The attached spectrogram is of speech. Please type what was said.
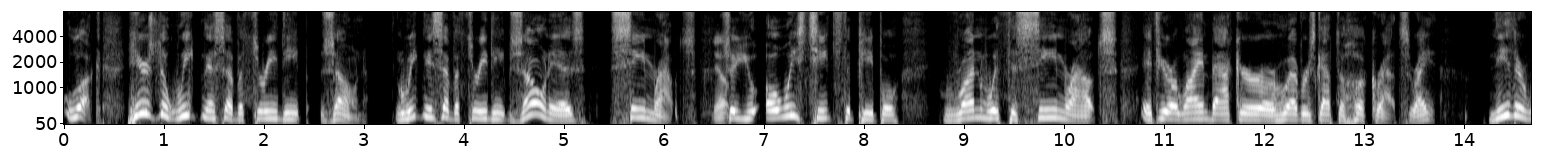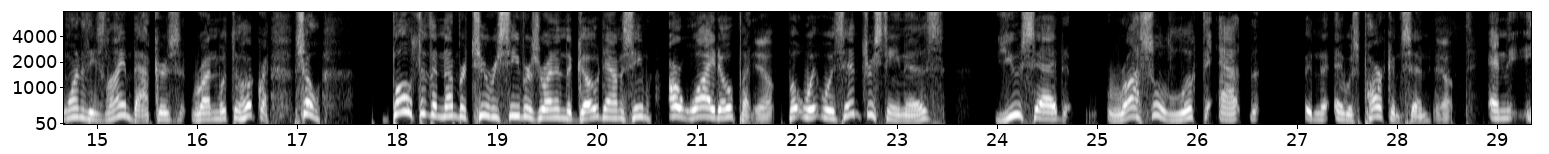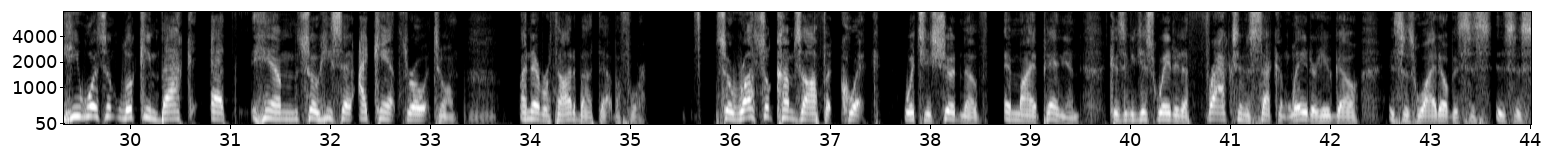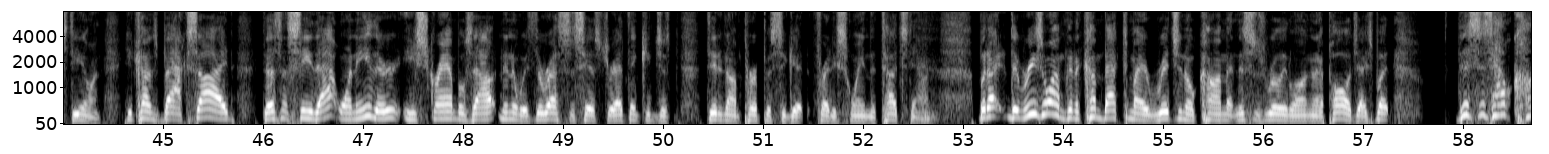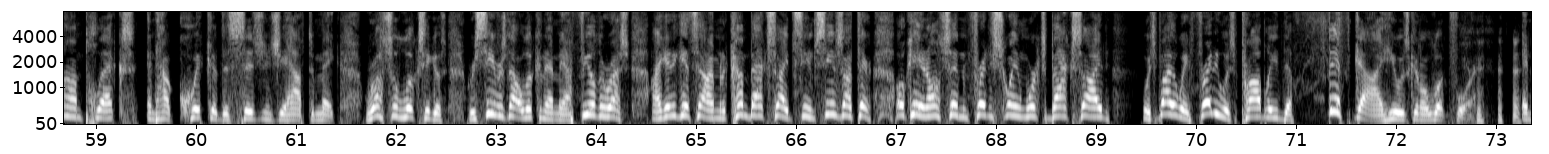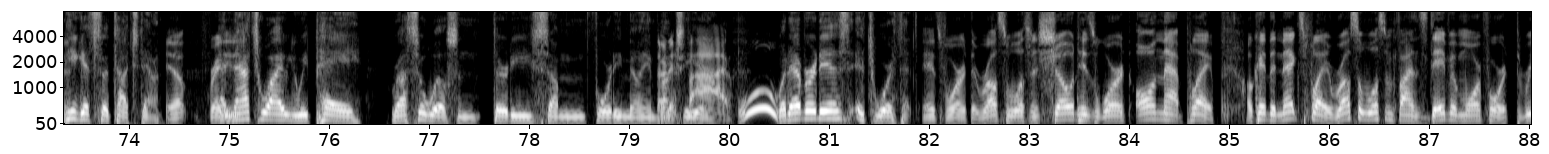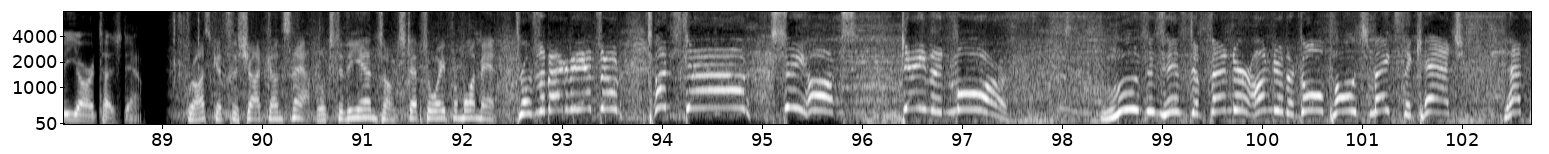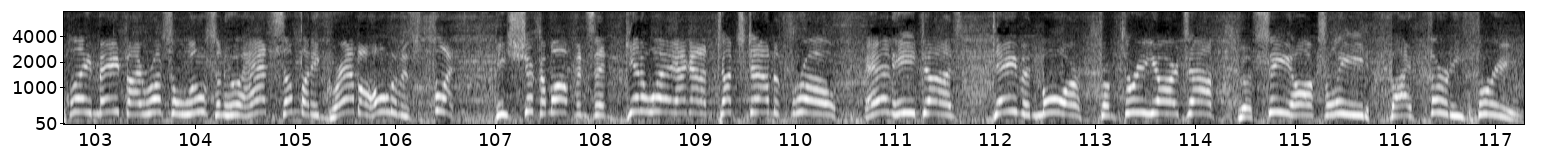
look. Here's the weakness of a three deep zone. The weakness of a three deep zone is seam routes. Yep. So you always teach the people run with the seam routes if you're a linebacker or whoever's got the hook routes, right? Neither one of these linebackers run with the hook route. So both of the number two receivers running the go down the seam are wide open. Yep. But what was interesting is you said Russell looked at the, it was Parkinson, Yep. and he wasn't looking back at him, so he said, "I can't throw it to him." Mm-hmm. I never thought about that before. So Russell comes off it quick, which he shouldn't have, in my opinion, because if he just waited a fraction of a second later, he'd go, "This is wide open. This is, this is stealing." He comes backside, doesn't see that one either. He scrambles out, and anyways, the rest is history. I think he just did it on purpose to get Freddie Swain the touchdown. But I, the reason why I'm going to come back to my original comment, and this is really long, and I apologize, but this is how complex and how quick of decisions you have to make. Russell looks, he goes, receiver's not looking at me. I feel the rush. I got to get side. I'm going to come backside. Seam, Seam's not there. Okay, and all of a sudden, Freddie Swain works backside, which, by the way, Freddie was probably the fifth guy he was going to look for, and he gets the touchdown. Yep. Freddie And that's why we pay Russell Wilson 30 some 40 million bucks a year. Woo. Whatever it is, it's worth it. It's worth it. Russell Wilson showed his worth on that play. Okay, the next play, Russell Wilson finds David Moore for a three yard touchdown. Russ gets the shotgun snap, looks to the end zone, steps away from one man, throws to the back of the end zone. Touchdown! Seahawks! David Moore loses his defender under the goalpost, makes the catch. That play made by Russell Wilson, who had somebody grab a hold of his foot. He shook him off and said, Get away, I got a touchdown to throw. And he does. David Moore from three yards out. The Seahawks lead by 33.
